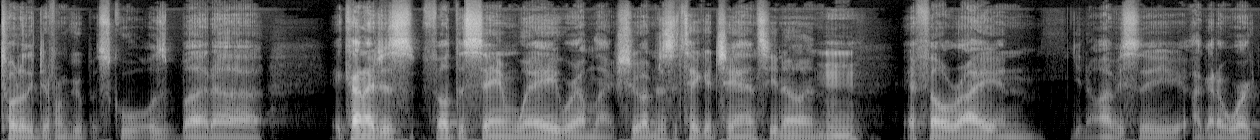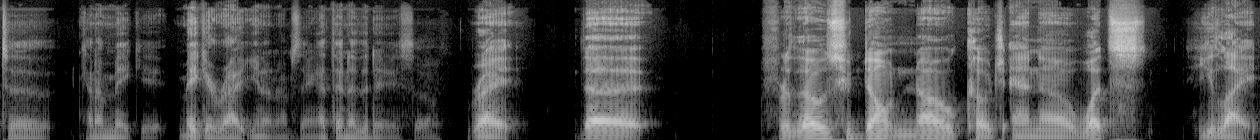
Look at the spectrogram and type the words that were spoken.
totally different group of schools, but uh it kind of just felt the same way where I'm like, shoot, I'm just to take a chance, you know, and Mhm. It felt right. And, you know, obviously I got to work to kind of make it, make it right. You know what I'm saying? At the end of the day. So, Right. The for those who don't know Coach Ena, what's he like?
